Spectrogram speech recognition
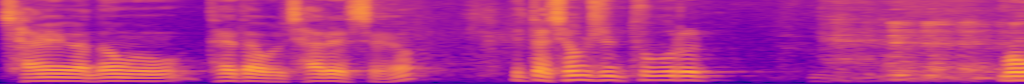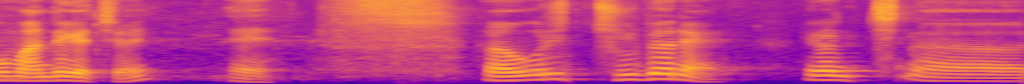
자영이가 너무 대답을 잘했어요. 이따 점심 두 그릇 먹으면 안 되겠죠? 네. 어, 우리 주변에 이런 어,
